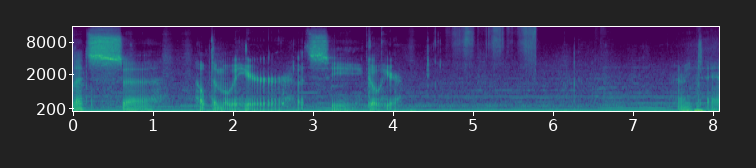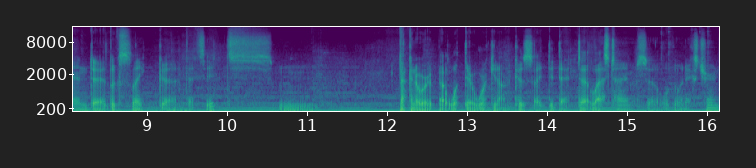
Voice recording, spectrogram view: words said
let's uh, help them over here. Let's see, go here. Alright, and uh, it looks like uh, that's it. Mm, not going to worry about what they're working on because I did that uh, last time, so we'll go next turn.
